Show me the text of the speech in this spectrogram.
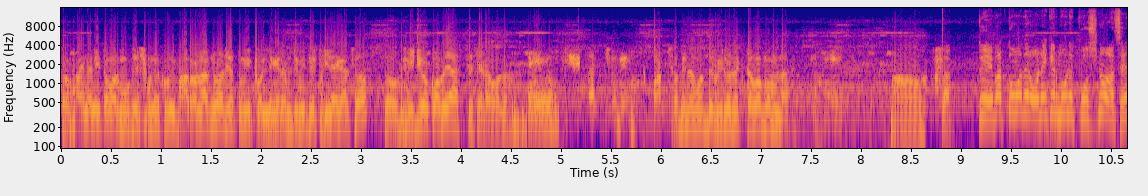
তো ফাইনালি তোমার মুখে শুনে খুবই ভালো লাগল যে তুমি পল্লিগ্রাম টিভিতে ফিরে গেছো। তো ভিডিও কবে আসছে সেটা বলো। আচ্ছা পাঁচ ছ দিনের মধ্যে ভিডিও দেখতে পাবো আমরা? তো এবার তোমাদের অনেকের মনে প্রশ্ন আছে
